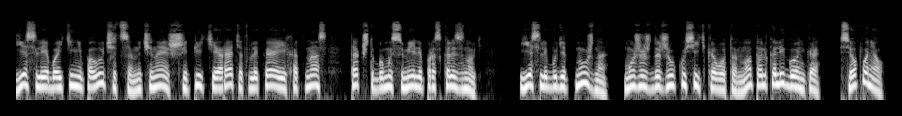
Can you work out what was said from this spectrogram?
Если обойти не получится, начинаешь шипеть и орать, отвлекая их от нас, так, чтобы мы сумели проскользнуть. Если будет нужно, можешь даже укусить кого-то, но только легонько. Все понял?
